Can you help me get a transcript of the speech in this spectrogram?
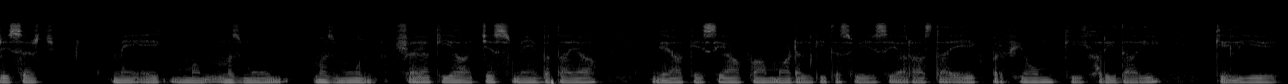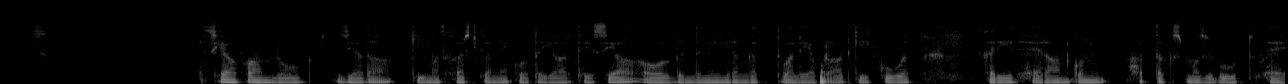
ریسرچ میں ایک مضمون مضمون شائع کیا جس میں بتایا گیا کہ سیاہ فام ماڈل کی تصویر سے آراستہ ایک پرفیوم کی خریداری کے لیے سیاہ فام لوگ زیادہ قیمت خرچ کرنے کو تیار تھے۔ سیاہ اور گندمی رنگت والے افراد کی قوت خرید حیران کن حد تک مضبوط ہے۔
